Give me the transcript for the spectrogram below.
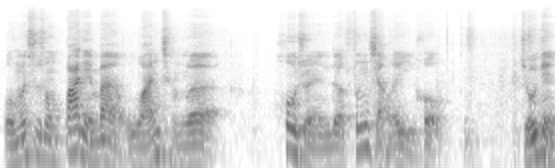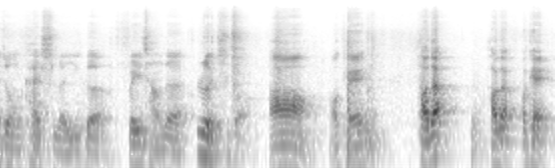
我们是从八点半完成了候选人的分享了以后，九点钟开始了一个非常的热启动。啊，OK，好的，好的，OK，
